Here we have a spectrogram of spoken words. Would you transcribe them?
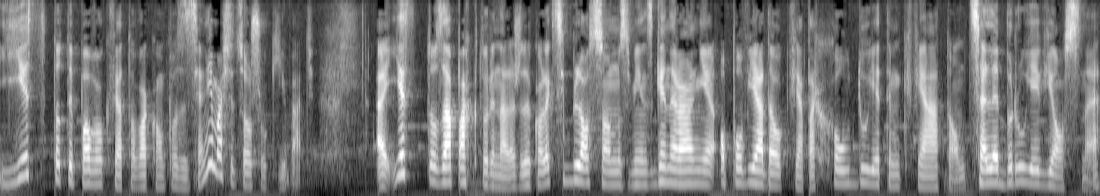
Jest to typowo kwiatowa kompozycja, nie ma się co oszukiwać. Jest to zapach, który należy do kolekcji Blossoms, więc generalnie opowiada o kwiatach, hołduje tym kwiatom, celebruje wiosnę.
